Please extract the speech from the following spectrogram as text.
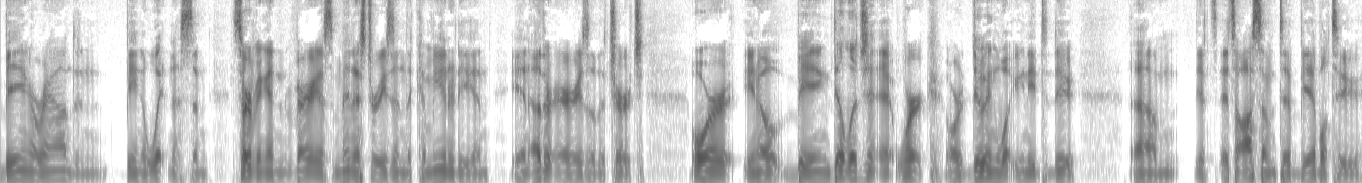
being around and being a witness and serving in various ministries in the community and in other areas of the church or you know being diligent at work or doing what you need to do um, it's it's awesome to be able to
